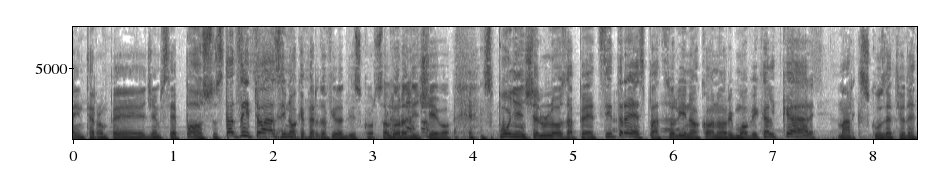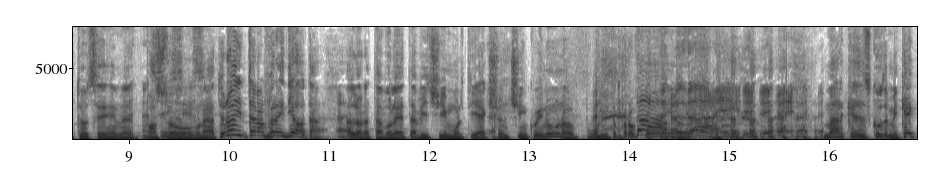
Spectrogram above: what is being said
interrompe James e posso, sta zitto asino che perdo filo al discorso. Allora dicevo, spugna in cellulosa pezzi 3, spazzolino a cono rimuovi calcare. Mark, scusa, ti ho detto se eh, posso un attimo. Non interrompere idiota! Allora, tavoletta VC Multi Action 5 in 1, pulito profondo. Dai! Mark, scusami, che eh.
